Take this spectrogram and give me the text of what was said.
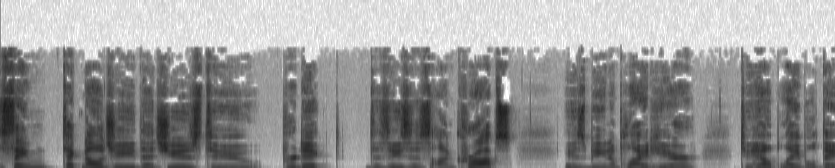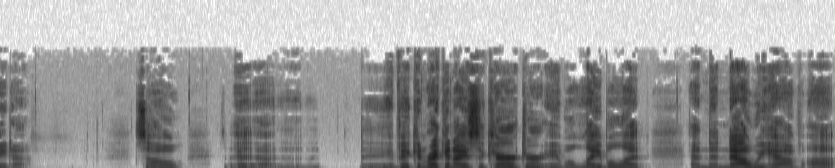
the same technology that's used to predict diseases on crops is being applied here to help label data. So uh, if it can recognize the character, it will label it. And then now we have a,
